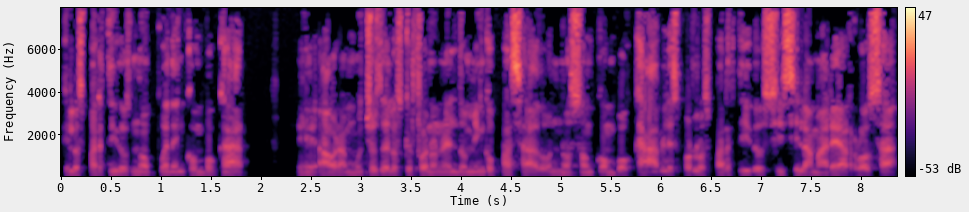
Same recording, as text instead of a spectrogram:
que los partidos no pueden convocar. Eh, ahora, muchos de los que fueron el domingo pasado no son convocables por los partidos y si la marea rosa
